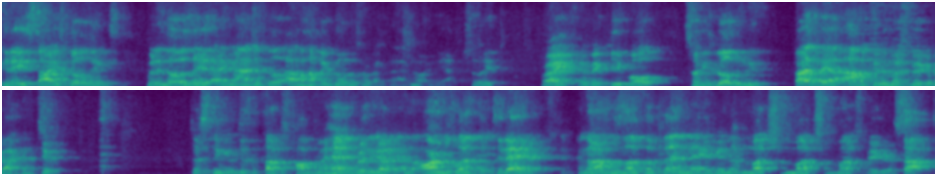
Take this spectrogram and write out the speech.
today's size buildings, but in those days, I imagine, build, I don't know how big buildings were back then. I have no idea, actually. Right? They're big people. So he's building, by the way, Amakir was much bigger back then, too. Just thinking, just the thought just popped in my head. We're thinking of an arm's length of today. An arm's length of then may have been a much, much, much bigger size.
